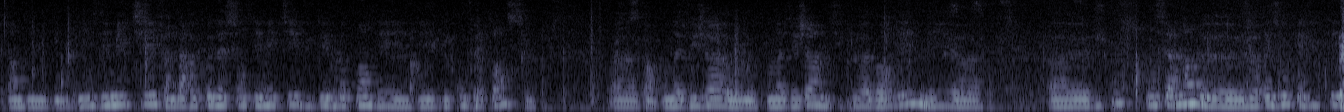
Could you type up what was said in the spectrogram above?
enfin, des, métiers, enfin, de la reconnaissance des métiers, du développement des, compétences, qu'on a, déjà, a déjà un petit peu abordé, mais du coup, concernant le, réseau qualité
